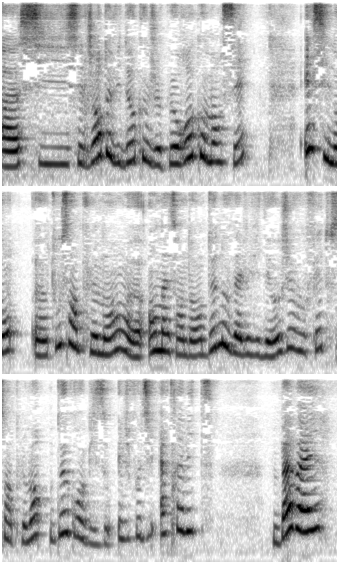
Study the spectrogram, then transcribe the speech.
Euh, si c'est le genre de vidéo que je peux recommencer. Et sinon, euh, tout simplement, euh, en attendant de nouvelles vidéos, je vous fais tout simplement de gros bisous. Et je vous dis à très vite. Bye bye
